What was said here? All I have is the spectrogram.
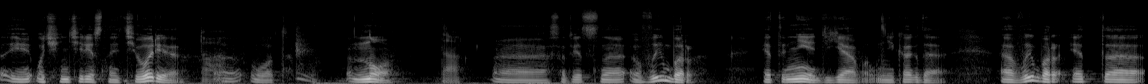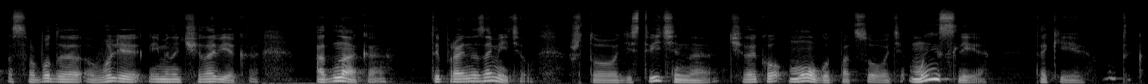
И очень интересная теория. Так. э, Вот. Но, Так. э, соответственно, выбор — это не дьявол никогда. А выбор — это свобода воли именно человека. Однако, ты правильно заметил, что действительно человеку могут подсовывать мысли такие, ну так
